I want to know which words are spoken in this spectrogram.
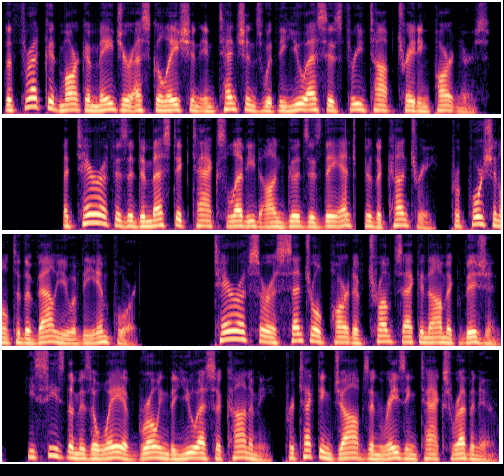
The threat could mark a major escalation in tensions with the U.S.'s three top trading partners. A tariff is a domestic tax levied on goods as they enter the country, proportional to the value of the import. Tariffs are a central part of Trump's economic vision, he sees them as a way of growing the U.S. economy, protecting jobs and raising tax revenue.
